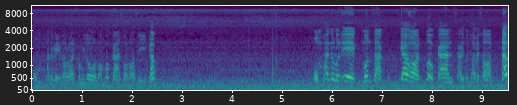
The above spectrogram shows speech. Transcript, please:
ผมพันตำรวจเอกนรวัตรคอมิโลรองผู้กำกับการ สอนอสี่ครับ ผมพันตำรวจเอก มนศักดิ์แก้วอ่อนผู้กำกับการสถานีบุญชรแม่สอดครับ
